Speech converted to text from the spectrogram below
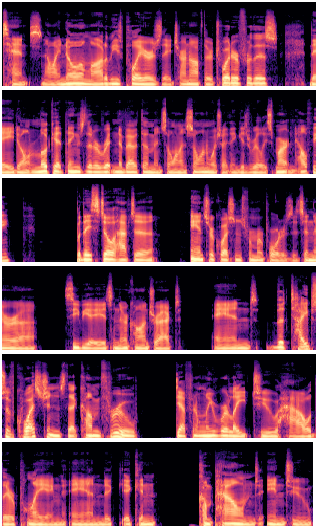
intense. Now, I know a lot of these players, they turn off their Twitter for this. They don't look at things that are written about them and so on and so on, which I think is really smart and healthy. But they still have to answer questions from reporters. It's in their uh, CBA, it's in their contract and the types of questions that come through definitely relate to how they're playing and it, it can compound into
